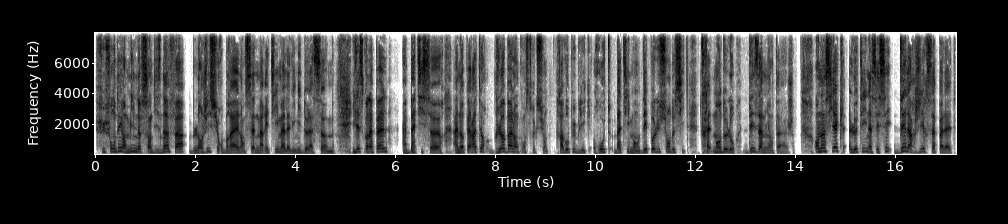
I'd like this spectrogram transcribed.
fut fondé en 1919 à Blangy-sur-Brel, en Seine-Maritime, à la limite de la Somme. Il est ce qu'on appelle un bâtisseur, un opérateur global en construction, travaux publics, routes, bâtiments, dépollution de sites, traitement de l'eau, désamiantage. En un siècle, l'ETI n'a cessé d'élargir sa palette.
